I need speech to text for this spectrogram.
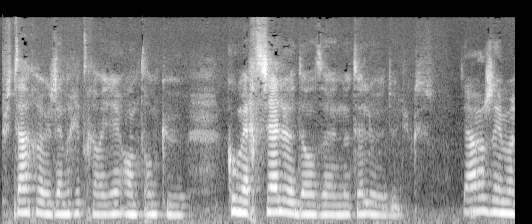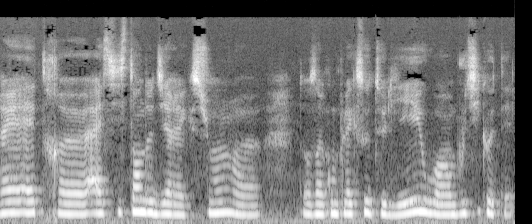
Plus tard, j'aimerais travailler en tant que commercial dans un hôtel de luxe. Plus tard, j'aimerais être assistant de direction dans un complexe hôtelier ou un boutique hôtel.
